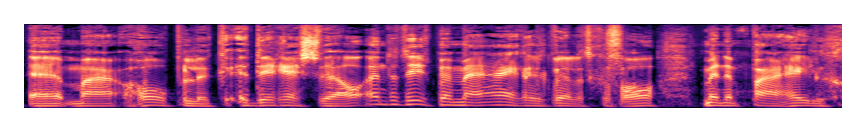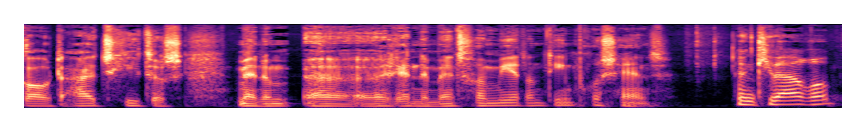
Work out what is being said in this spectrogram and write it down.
uh, maar hopelijk de rest wel. En dat is bij mij eigenlijk wel het geval. Met een paar hele grote uitschieters met een uh, rendement van meer dan 10%. Dankjewel Rob.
